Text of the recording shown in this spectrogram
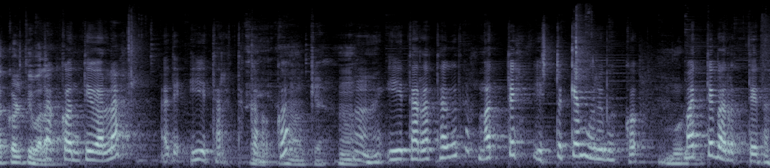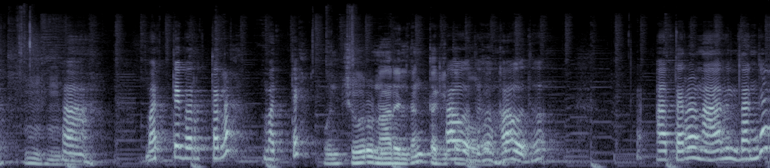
ತಕೊಳ್ತೀವಲ್ಲ ತಕ್ಕೊಂತೀವಲ್ಲ? ಅದೇ ಈ ಥರ ತಕ್ಕೋಬೇಕು. ಓಕೆ ಹಾಂ. ಈ ಥರ ತೆಗೆದು ಮತ್ತೆ ಇಷ್ಟಕ್ಕೆ ಮುರಿಬೇಕು. ಮತ್ತೆ ಬರುತ್ತೆ ಇದು. ಹಾಂ ಮತ್ತೆ ಬರುತ್ತಲ್ಲ ಮತ್ತೆ ಒಂಚೂರು ನಾರಿಲ್ದಂಗೆ ತೆಗಿತಾ ಹೌದು ಹೌದು. ಆ ಥರ ನಾರಿಲ್ದಂಗೆ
